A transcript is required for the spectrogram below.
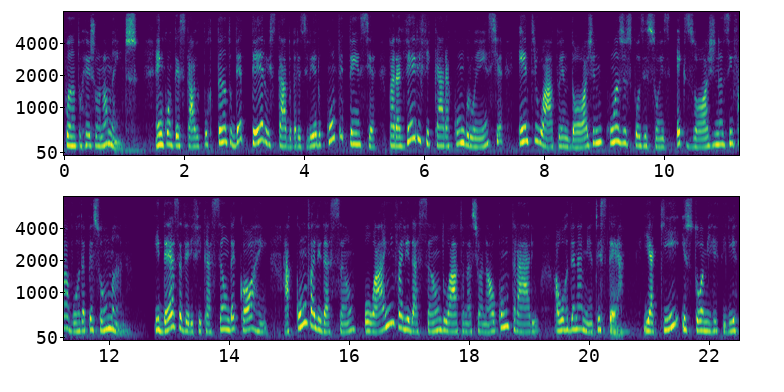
quanto regionalmente. É incontestável, portanto, deter o Estado brasileiro competência para verificar a congruência entre o ato endógeno com as disposições exógenas em favor da pessoa humana. E dessa verificação decorrem a convalidação ou a invalidação do ato nacional contrário ao ordenamento externo. E aqui estou a me referir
